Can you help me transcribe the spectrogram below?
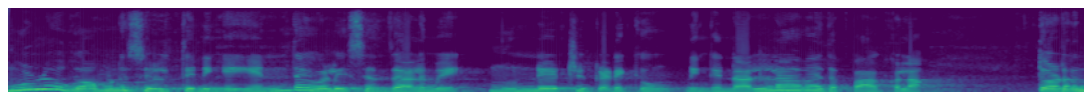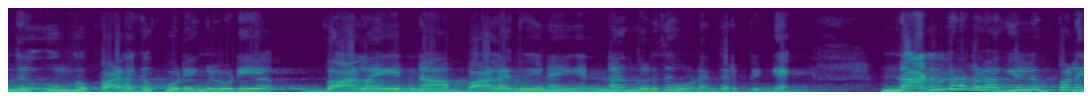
முழு கவனம் செலுத்தி நீங்கள் எந்த வேலையை செஞ்சாலுமே முன்னேற்றம் கிடைக்கும். நீங்கள் நல்லாவே அதை பார்க்கலாம். தொடர்ந்து உங்கள் பழக்கக்கூடியங்களுடைய பலம் என்ன பலவீனம் என்னங்கிறது உணர்ந்திருப்பீங்க. நண்பர்கள் வகையிலும் பல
